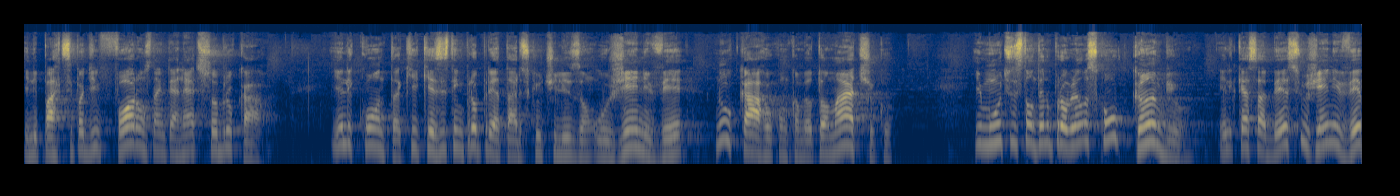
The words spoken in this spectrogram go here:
Ele participa de fóruns na internet sobre o carro. E ele conta aqui que existem proprietários que utilizam o GNV no carro com câmbio automático e muitos estão tendo problemas com o câmbio. Ele quer saber se o GNV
